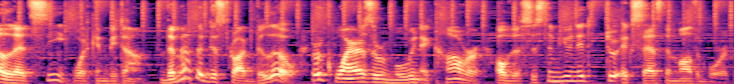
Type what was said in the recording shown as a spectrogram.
uh, let's see what can be done. The method described below requires removing a cover of the system unit to access the motherboard.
